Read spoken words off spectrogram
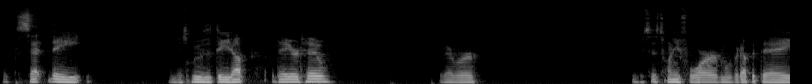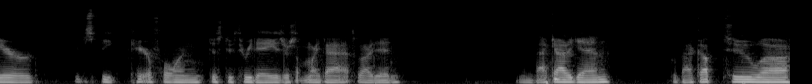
Click set date and just move the date up a day or two. Whatever. If it says 24, move it up a day or you just be careful and just do three days or something like that. That's what I did then back out again. Go back up to uh,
